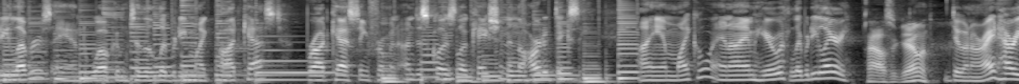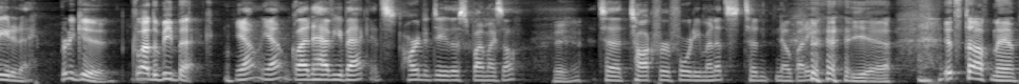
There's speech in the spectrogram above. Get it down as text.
Liberty lovers, and welcome to the Liberty Mike podcast, broadcasting from an undisclosed location in the heart of Dixie. I am Michael, and I am here with Liberty Larry. How's it going? Doing all right. How are you today? Pretty good. Glad to be back. Yeah, yeah. Glad to have you back. It's hard to do this by myself. Yeah. To talk for 40 minutes to nobody. yeah. It's tough, man.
